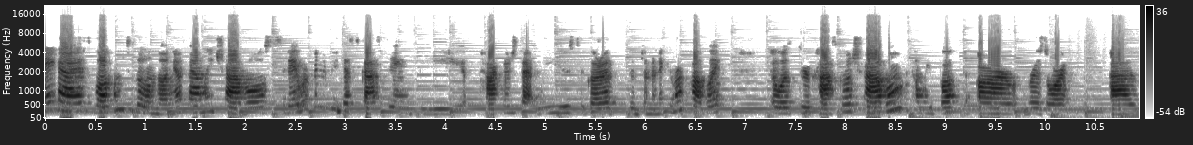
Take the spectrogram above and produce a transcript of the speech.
Hey guys, welcome to the Londono Family Travels. Today we're going to be discussing the package that we used to go to the Dominican Republic. It was through Costco Travel and we booked our resort as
